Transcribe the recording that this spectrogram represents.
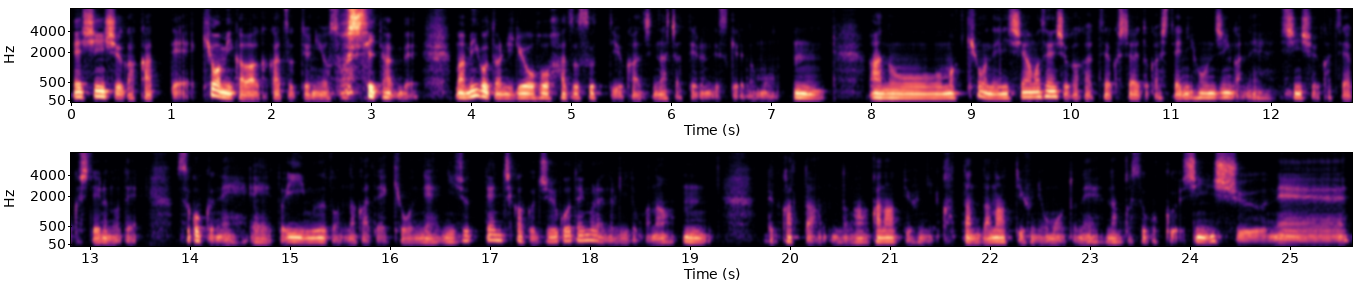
え新州が勝って、今日三河が勝つっていう風に予想していたんで、まあ見事に両方外すっていう感じになっちゃってるんですけれども、うん。あのーまあ今日ね、西山選手が活躍したりとかして、日本人がね、新州活躍しているので、すごくね、えっ、と、いいムードの中で今日ね、20点近く15点ぐらいのリードかな。うん。で、勝ったんだなかなっていうふうに、勝ったんだなっていうふうに思うとね、なんかすごく新州ね、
